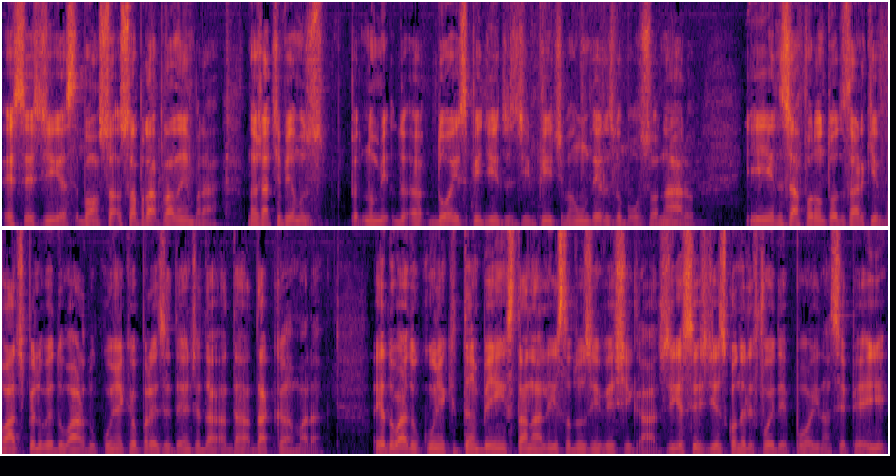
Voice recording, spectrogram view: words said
esses dias, bom, só, só para lembrar, nós já tivemos no, dois pedidos de impeachment, um deles do Bolsonaro, e eles já foram todos arquivados pelo Eduardo Cunha, que é o presidente da, da, da Câmara. Eduardo Cunha, que também está na lista dos investigados. E esses dias, quando ele foi depor aí na CPI,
